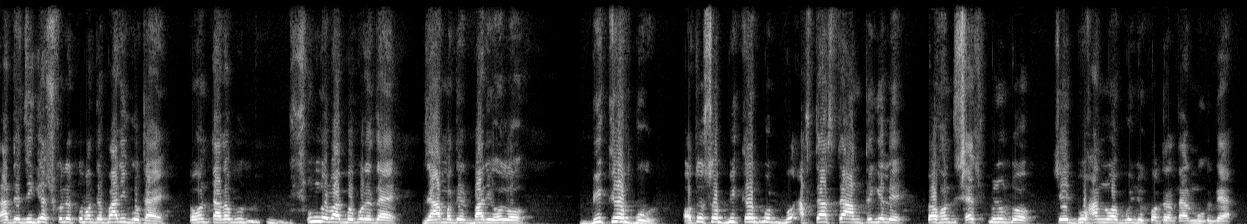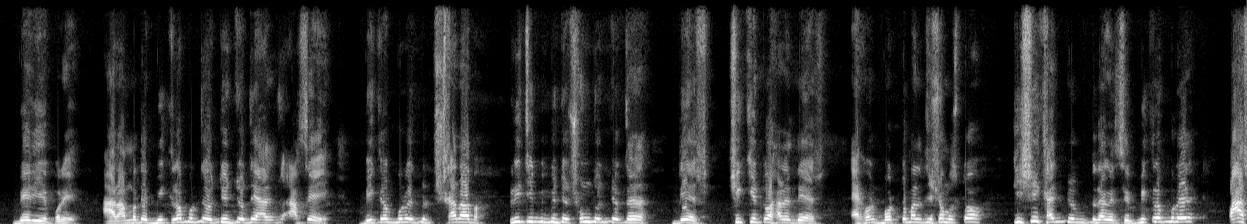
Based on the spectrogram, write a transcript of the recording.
তাদের জিজ্ঞেস করলে তোমাদের বাড়ি কোথায়? তখন তারা সুন্দরভাবে বলে দেয় যে আমাদের বাড়ি হলো বিক্রমপুর। অথচ বিক্রমপুর আস্তে আস্তে আনতে গেলে তখন শেষ পর্যন্ত সেই দুহান নোয়াপুঞ্জ কথা তার মুখ দিয়ে বেরিয়ে পড়ে। আর আমাদের বিক্রমপুর যে ঐতিহ্য যে আছে, বিক্রমপুরের সারা পৃথিবীর সৌন্দর্য দেশ, শিক্ষিত হারে দেশ। এখন বর্তমানে যে সমস্ত কৃষি খাদ্য দেখা গেছে বিক্রমপুরের পাঁচ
